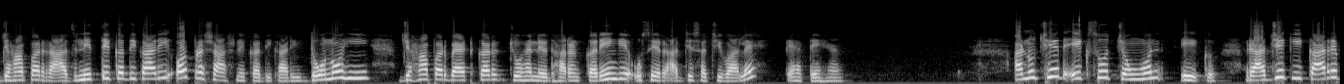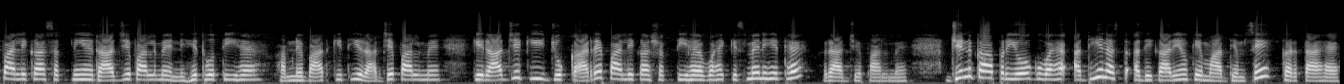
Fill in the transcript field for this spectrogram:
जहाँ पर राजनीतिक अधिकारी और प्रशासनिक अधिकारी दोनों ही जहाँ पर बैठकर जो है निर्धारण करेंगे, उसे राज्य सचिवालय कहते हैं। अनुच्छेद एक सौ एक, राज्य की कार्यपालिका शक्तियाँ राज्यपाल में निहित होती है। हमने बात की थी राज्यपाल में कि राज्य की जो कार्यपालिका शक्ति है, वह किसमें निहित है? राज्यपाल में। जिनका प्रयोग वह अधीनस्थ अधिकारियों के माध्यम से करता है।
